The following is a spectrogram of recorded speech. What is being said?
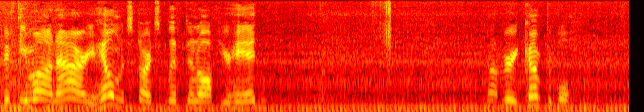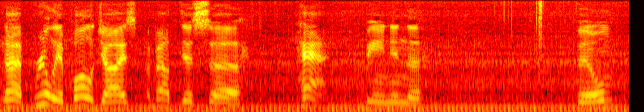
Fifty mile an hour, your helmet starts lifting off your head. Not very comfortable. Now I really apologize about this uh, hat being in the film.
